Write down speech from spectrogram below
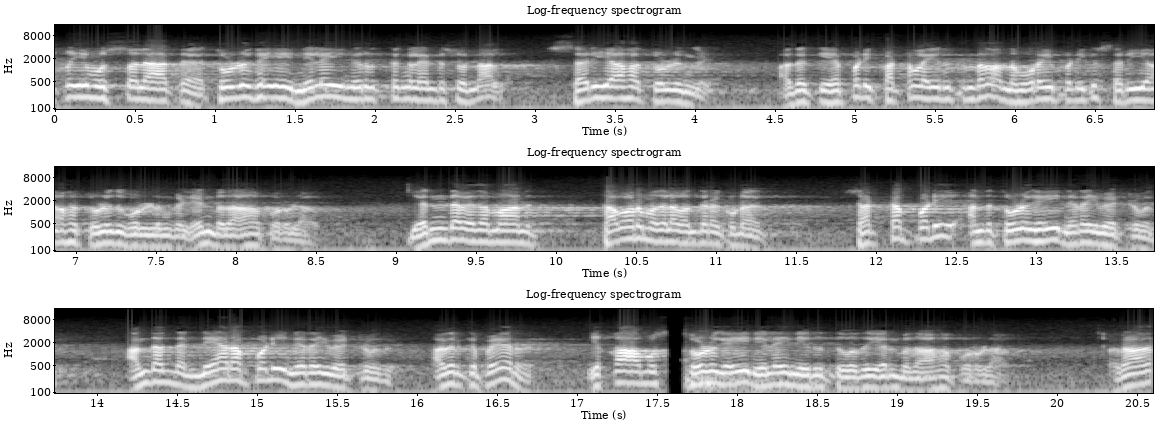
அகைமுஸ்லாத்த தொழுகையை நிலை நிறுத்துங்கள் என்று சொன்னால் சரியாக தொழுங்கள். அதற்கு எப்படி கட்டளை இருக்கின்றதோ அந்த முறைப்படிக்கு சரியாக தொழுது கொள்ளுங்கள் என்பதாக பொருளாகும். எந்த விதமான தவறும் அதில் வந்துடக்கூடாது. சட்டப்படி அந்த தொழுகையை நிறைவேற்றுவது அந்தந்த நேரப்படி நிறைவேற்றுவது அதற்கு பெயர் இக்காமு தொழுகையை நிலைநிறுத்துவது என்பதாக பொருளாகும். அதனால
